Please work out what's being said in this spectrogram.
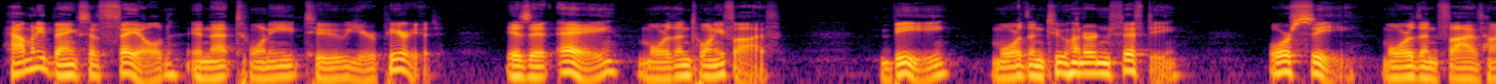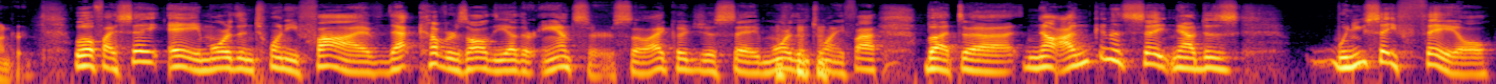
How many banks have failed in that 22 year period? Is it A, more than 25, B, more than 250, or C, more than 500? Well, if I say A, more than 25, that covers all the other answers. So I could just say more than 25. But uh, no, I'm going to say now, does when you say fail,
